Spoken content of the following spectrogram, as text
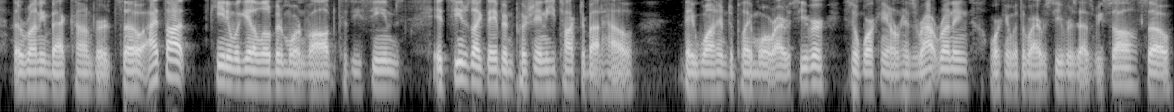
the running back convert. So I thought Keenan would get a little bit more involved because he seems. It seems like they've been pushing. He talked about how they want him to play more wide receiver. He's been working on his route running, working with the wide receivers as we saw. So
